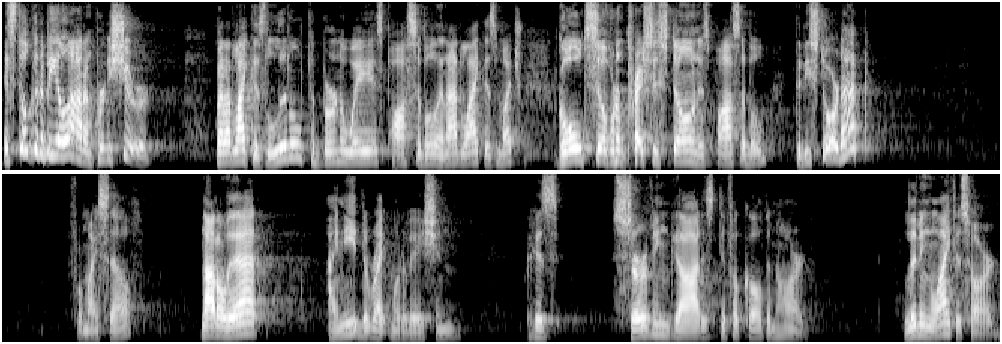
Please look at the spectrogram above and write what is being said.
It's still going to be a lot, I'm pretty sure. But I'd like as little to burn away as possible, and I'd like as much gold, silver, and precious stone as possible to be stored up for myself. Not only that, I need the right motivation because serving God is difficult and hard. Living life is hard.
